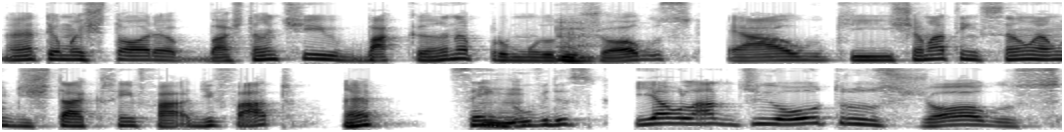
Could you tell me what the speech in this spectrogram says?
uhum. né? Tem uma história bastante bacana pro mundo dos uhum. jogos. É algo que chama atenção, é um destaque sem fa de fato, né? Sem uhum. dúvidas. E ao lado de outros jogos,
